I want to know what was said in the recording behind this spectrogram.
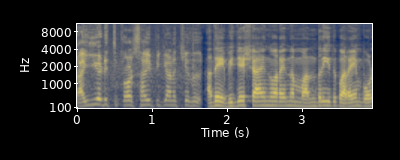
കൈയടിച്ച് പ്രോത്സാഹിപ്പിക്കുകയാണ് ചെയ്തത്. അതെ വിജയ് ഷാ എന്ന് പറയുന്ന മന്ത്രി ഇത് പറയുമ്പോൾ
